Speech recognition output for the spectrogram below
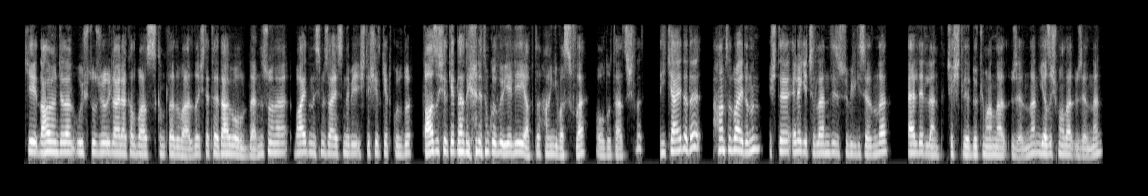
ki daha önceden uyuşturucuyla alakalı bazı sıkıntıları vardı. İşte tedavi oldu dendi. Sonra Biden ismi sayesinde bir işte şirket kurdu. Bazı şirketlerde yönetim kurulu üyeliği yaptı. Hangi vasıfla olduğu tartışılır. Hikayede de Hunter Biden'ın işte ele geçirilen dizüstü bilgisayarında elde edilen çeşitli dokümanlar üzerinden, yazışmalar üzerinden,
